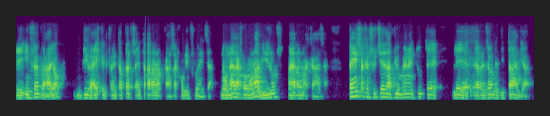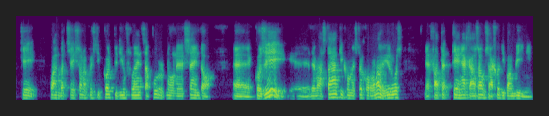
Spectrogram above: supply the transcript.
in febbraio, direi che il 30% erano a casa con l'influenza. Non era coronavirus, ma erano a casa. Penso che succeda più o meno in tutte le regioni d'Italia che quando ci sono questi colpi di influenza, pur non essendo eh, così eh, devastanti come questo coronavirus, eh, fate, tiene a casa un sacco di bambini.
